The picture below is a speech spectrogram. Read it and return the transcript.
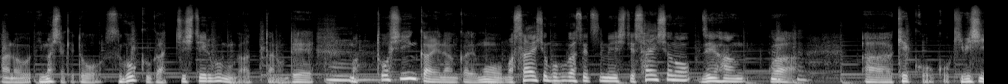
あの言いましたけどすごく合致している部分があったので、うん。まあ、投資委員会なんかでも、まあ、最初僕が説明して最初の前半は、うんうんあー結構こう厳し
